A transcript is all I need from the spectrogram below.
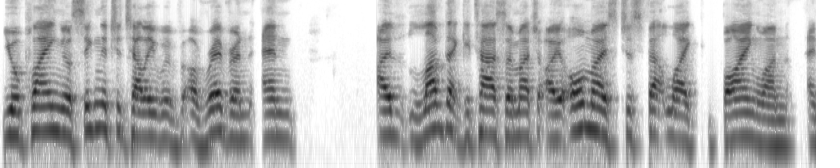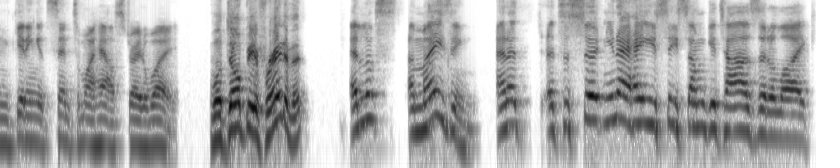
you were playing your signature tally with of Reverend, and I love that guitar so much. I almost just felt like buying one and getting it sent to my house straight away. Well, don't be afraid of it. It looks amazing, and it it's a certain. You know how you see some guitars that are like,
